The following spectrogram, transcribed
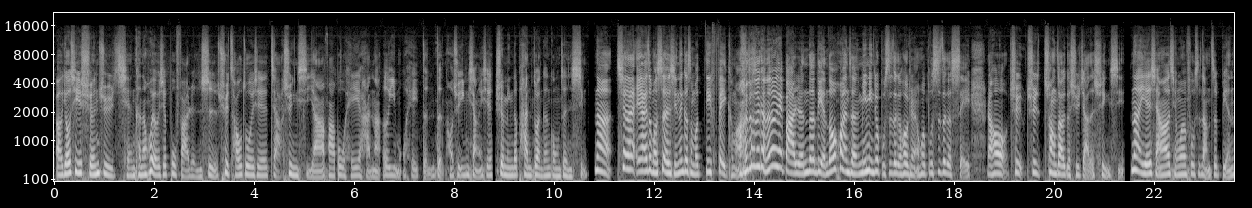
呃，尤其选举前，可能会有一些不法人士去操作一些假讯息啊，发布黑函啊，恶意抹黑等等，然后去影响一些选民的判断跟。公正性。那现在 AI 这么盛行，那个什么 Deepfake 嘛，就是可能就可以把人的脸都换成明明就不是这个候选人，或不是这个谁，然后去去创造一个虚假的讯息。那也想要请问副市长这边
